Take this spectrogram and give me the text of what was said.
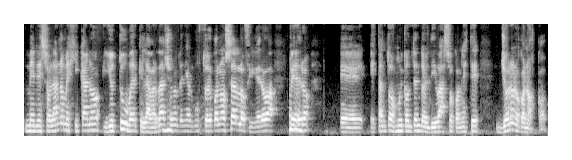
venezolano mexicano youtuber que la verdad yo no tenía el gusto de conocerlo, Figueroa Pedro. Eh, están todos muy contentos del divazo con este. Yo no lo conozco.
